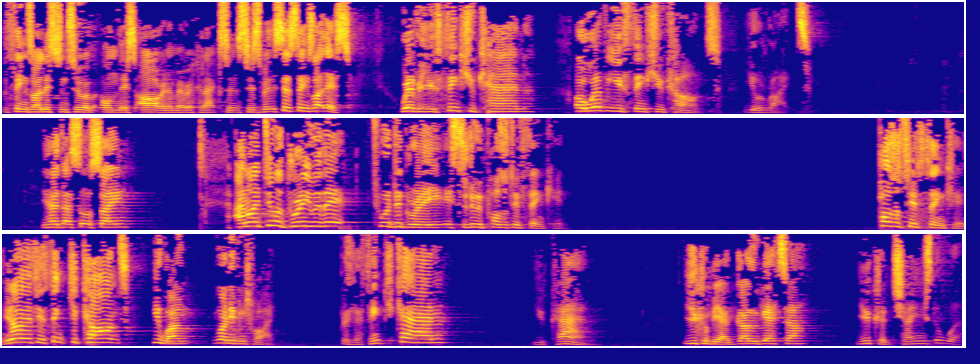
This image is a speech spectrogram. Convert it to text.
the things I listen to on this are in American accents. But it says things like this Whether you think you can or whether you think you can't, you're right. You heard that sort of saying? And I do agree with it to a degree. It's to do with positive thinking. Positive thinking. You know, if you think you can't, you won't. You won't even try. But if you think you can, you can. You can be a go getter. You can change the world.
